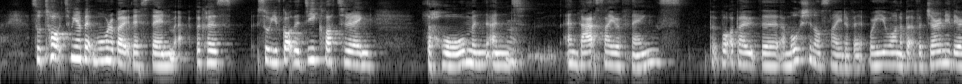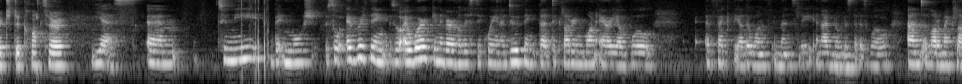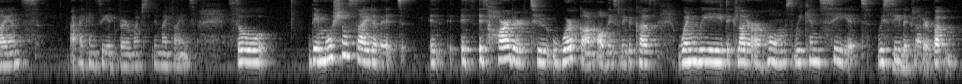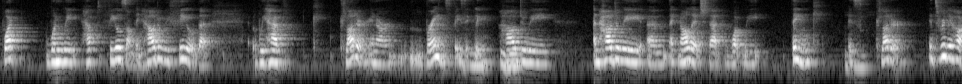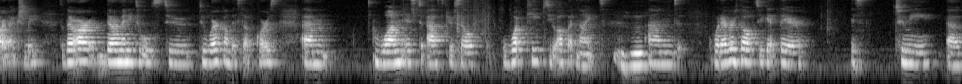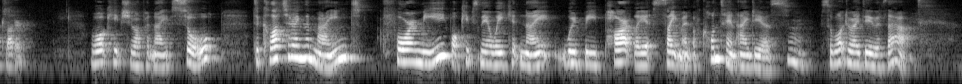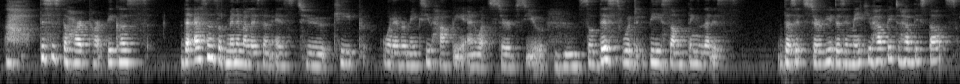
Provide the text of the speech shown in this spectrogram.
So, talk to me a bit more about this then, because so you've got the decluttering the home and and mm. and that side of things. But what about the emotional side of it? Were you on a bit of a journey there to declutter? Yes um, to me the emotion so everything so i work in a very holistic way and i do think that decluttering one area will affect the other ones immensely and i've noticed that as well. And a lot of my clients i, I can see it very much in my clients. So the emotional side of it is, is, is harder to work on obviously because when we declutter our homes we can see it. We see mm-hmm. the clutter. But what when we have to feel something how do we feel that we have clutter in our brains basically? Mm-hmm. how do we and how do we um, acknowledge that what we think mm-hmm. is clutter? It's really hard actually. So there are there are many tools to to work on this of course. Um, one is to ask yourself what keeps you up at night mm-hmm. and whatever thoughts you get there is to me uh, clutter what keeps you up at night so Decluttering the mind, for me, what keeps me awake at night would be partly excitement of content ideas. Hmm. So, what do I do with that? This is the hard part because the essence of minimalism is to keep whatever makes you happy and what serves you. Mm-hmm. So this would be something that is does it serve you? Does it make you happy to have these thoughts?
